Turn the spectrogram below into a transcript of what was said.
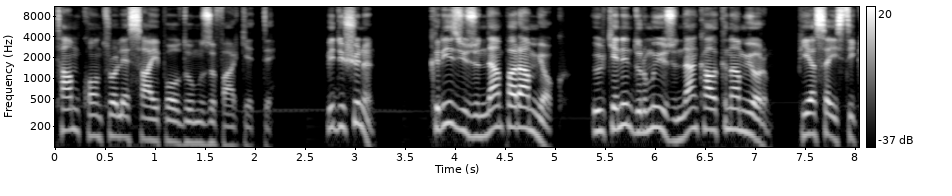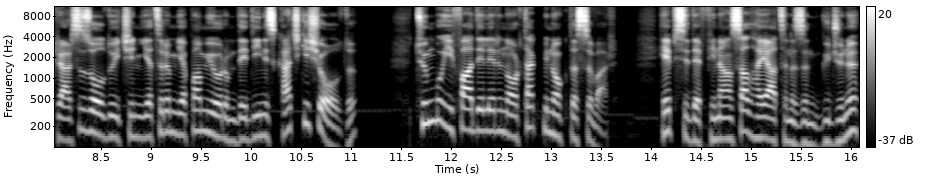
tam kontrole sahip olduğumuzu fark etti. Bir düşünün. Kriz yüzünden param yok. Ülkenin durumu yüzünden kalkınamıyorum. Piyasa istikrarsız olduğu için yatırım yapamıyorum dediğiniz kaç kişi oldu? Tüm bu ifadelerin ortak bir noktası var. Hepsi de finansal hayatınızın gücünü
